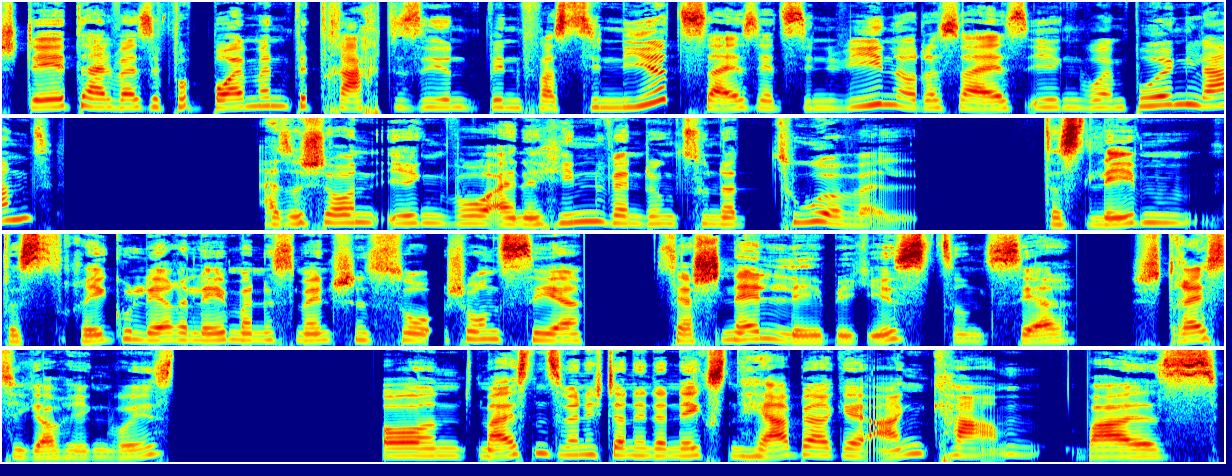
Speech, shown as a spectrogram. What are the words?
stehe teilweise vor Bäumen, betrachte sie und bin fasziniert, sei es jetzt in Wien oder sei es irgendwo im Burgenland. Also schon irgendwo eine Hinwendung zur Natur, weil das Leben, das reguläre Leben eines Menschen so schon sehr, sehr schnelllebig ist und sehr stressig auch irgendwo ist. Und meistens, wenn ich dann in der nächsten Herberge ankam, war es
